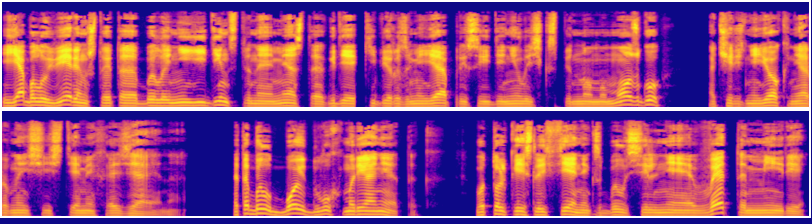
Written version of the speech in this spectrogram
И я был уверен, что это было не единственное место, где киберзмея присоединилась к спинному мозгу, а через нее к нервной системе хозяина. Это был бой двух марионеток. Вот только если Феникс был сильнее в этом мире,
